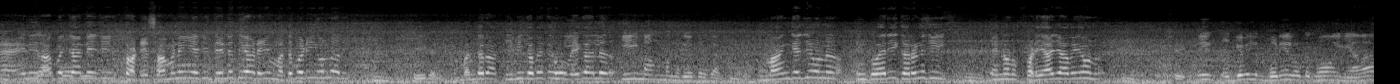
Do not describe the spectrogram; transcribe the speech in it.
ਹੈ ਨਹੀਂ ਰੱਬ ਜਾਣੇ ਜੀ ਤੁਹਾਡੇ ਸਾਹਮਣੇ ਹੀ ਹੈ ਜੀ ਦਿਨ ਦਿਹਾੜੇ ਹਿੰਮਤ ਬੜੀ ਉਹਨਾਂ ਦੀ। ਠੀਕ ਹੈ ਜੀ। ਬੰਦਾ ਰਾਤੀ ਵੀ ਕਵੇ ਤੇ ਹੋਵੇ ਗੱਲ। ਕੀ ਮੰਗ ਮੰਗਦੇ ਹੋ ਪ੍ਰਸ਼ਾਸਨ ਤੋਂ? ਮੰਗੇ ਜੀ ਹੁਣ ਇਨਕੁਆਇਰੀ ਕਰਨ ਜੀ ਇਹਨਾਂ ਨੂੰ ਫੜਿਆ ਜਾਵੇ ਹੁਣ। ਨਹੀਂ ਅੱਗੇ ਵੀ ਬੜੀਆਂ ਲੁੱਟ ਖੋਹਾਂ ਹੋਈਆਂ ਵਾ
